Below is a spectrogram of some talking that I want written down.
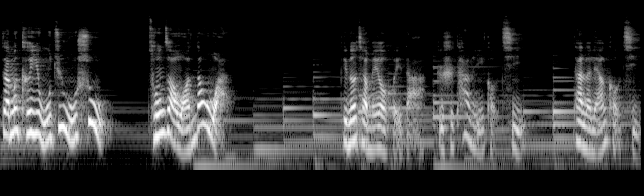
咱们可以无拘无束，从早玩到晚。匹诺乔没有回答，只是叹了一口气，叹了两口气，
